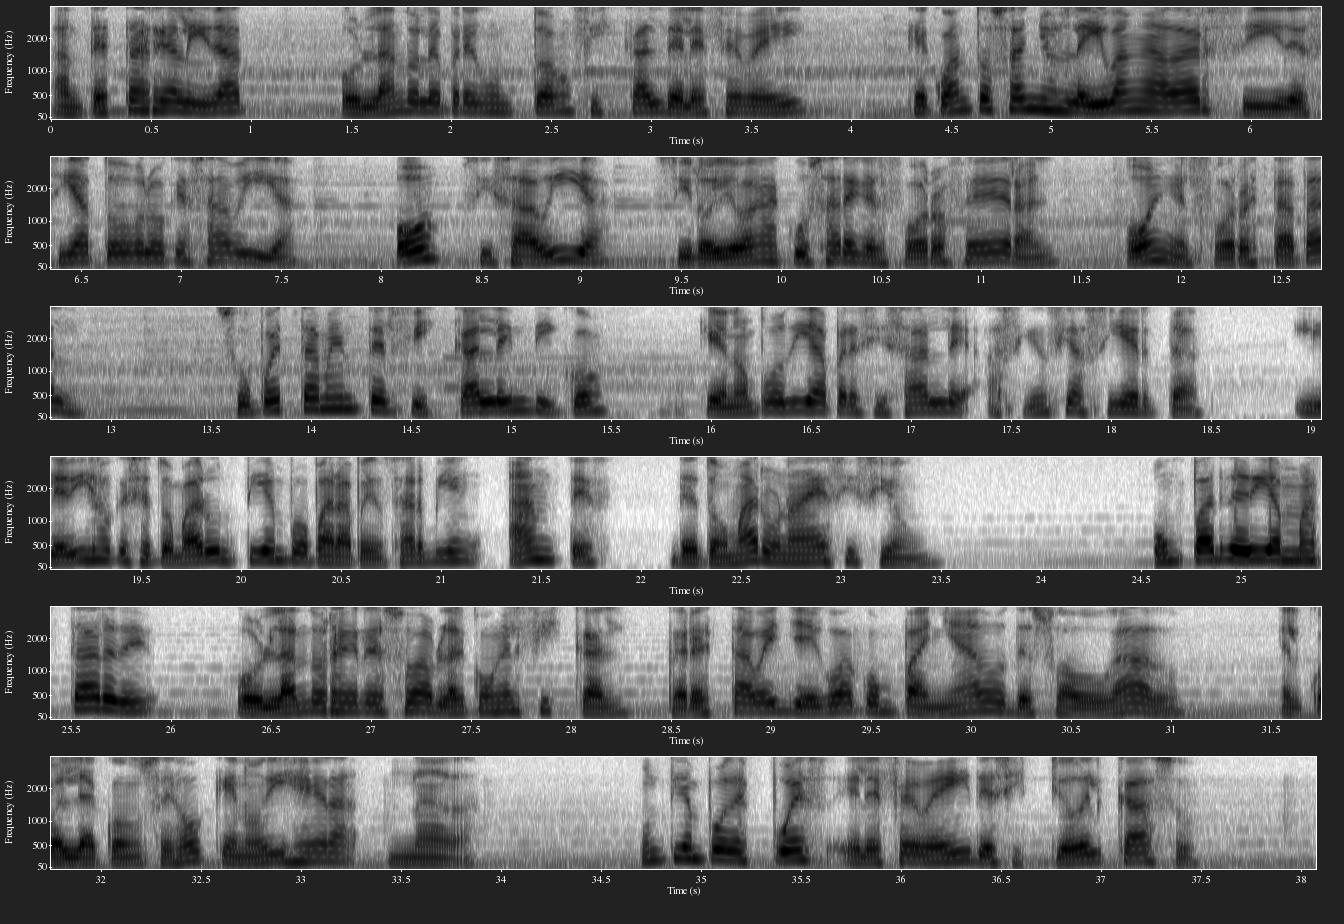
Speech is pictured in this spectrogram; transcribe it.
Ante esta realidad, Orlando le preguntó a un fiscal del FBI que cuántos años le iban a dar si decía todo lo que sabía o si sabía si lo iban a acusar en el foro federal o en el foro estatal. Supuestamente el fiscal le indicó que no podía precisarle a ciencia cierta y le dijo que se tomara un tiempo para pensar bien antes de tomar una decisión. Un par de días más tarde, Orlando regresó a hablar con el fiscal, pero esta vez llegó acompañado de su abogado, el cual le aconsejó que no dijera nada. Un tiempo después, el FBI desistió del caso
